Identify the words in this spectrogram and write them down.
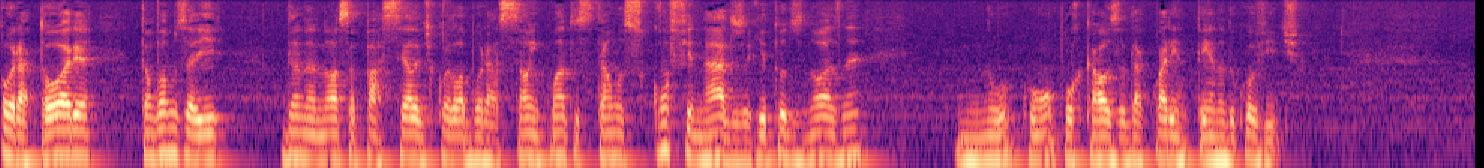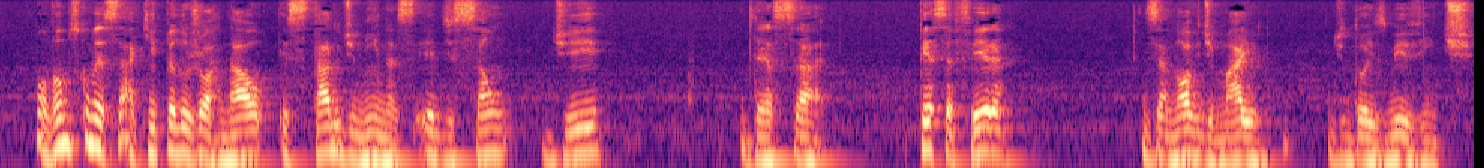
oratória. Então vamos aí dando a nossa parcela de colaboração enquanto estamos confinados aqui, todos nós, né? No, com, por causa da quarentena do Covid. Bom, vamos começar aqui pelo jornal Estado de Minas, edição de dessa terça-feira, 19 de maio de 2020.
